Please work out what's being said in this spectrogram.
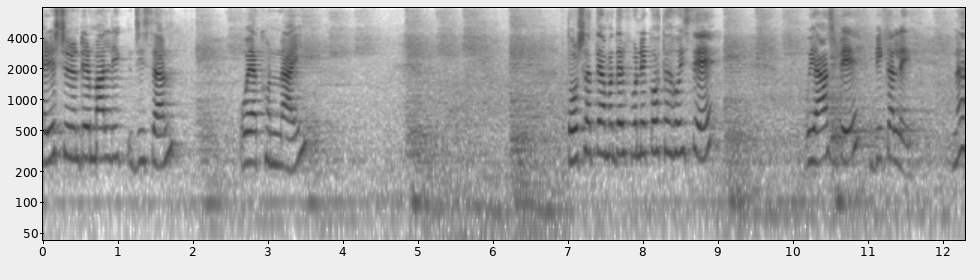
এই রেস্টুরেন্টের মালিক জিসান, ও এখন নাই। তোর সাথে আমাদের ফোনে কথা হয়েছে ওই আসবে বিকালে, না?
